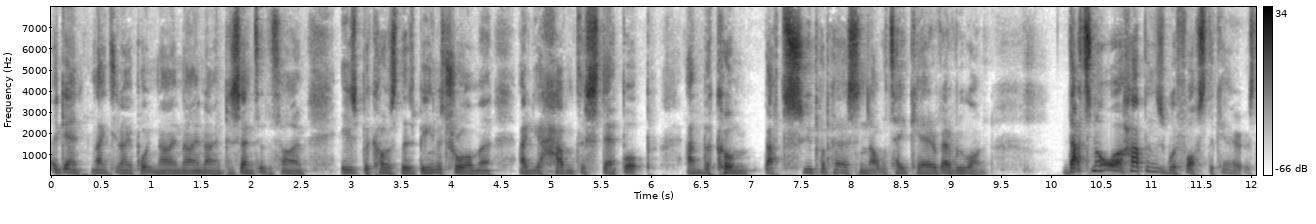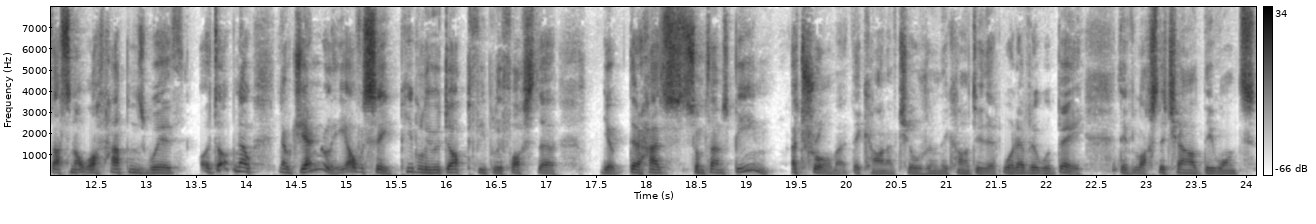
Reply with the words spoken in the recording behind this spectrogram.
again, 99.999% of the time, is because there's been a trauma and you're having to step up and become that super person that will take care of everyone. That's not what happens with foster carers. That's not what happens with adopt. Now, now, generally, obviously, people who adopt, people who foster, you know, there has sometimes been a trauma. They can't have children. They can't do that. Whatever it would be, they've lost a child. They want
